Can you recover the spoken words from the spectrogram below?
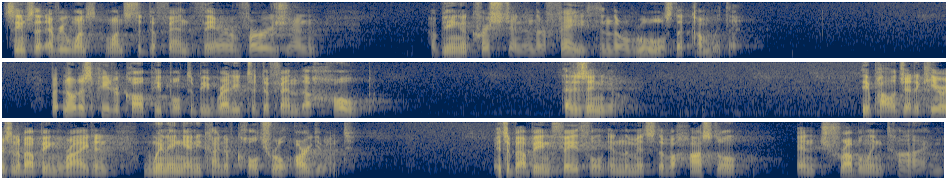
It seems that everyone wants to defend their version of being a Christian and their faith and the rules that come with it. But notice Peter called people to be ready to defend the hope that is in you. The apologetic here isn't about being right and winning any kind of cultural argument. It's about being faithful in the midst of a hostile and troubling time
